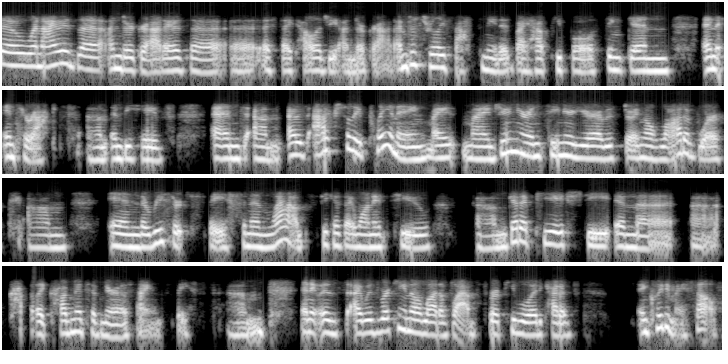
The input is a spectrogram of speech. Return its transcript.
so when I was a undergrad, I was a, a, a psychology undergrad. I'm just really fascinated by how people think in and interact um, and behave. And um, I was actually planning my my junior and senior year. I was doing a lot of work um, in the research space and in labs because I wanted to um, get a PhD in the uh, co- like cognitive neuroscience space. Um, and it was I was working in a lot of labs where people would kind of, including myself,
